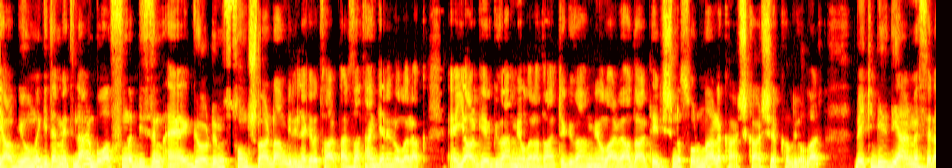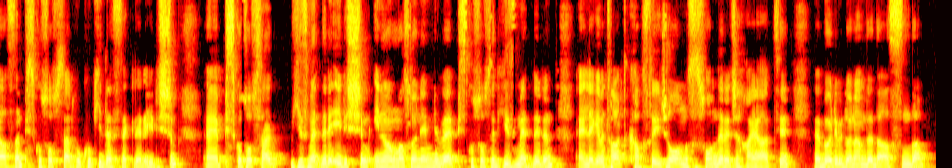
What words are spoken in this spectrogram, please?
yargı yoluna gidemediler. Bu aslında bizim e, gördüğümüz sonuçlardan biri. LGBT artılar zaten genel olarak e, yargıya güvenmiyorlar, adalete güvenmiyorlar ve adalete erişimde sorunlarla karşı karşıya kalıyorlar. Belki bir diğer mesele aslında psikososyal hukuki desteklere erişim. E, psikososyal hizmetlere erişim inanılmaz önemli ve psikososyal hizmetlerin e, LGBT artı kapsayıcı olması son derece hayati. Ve böyle bir dönemde de aslında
